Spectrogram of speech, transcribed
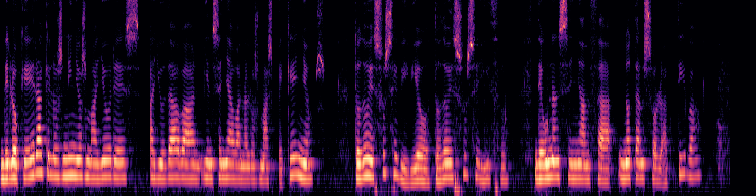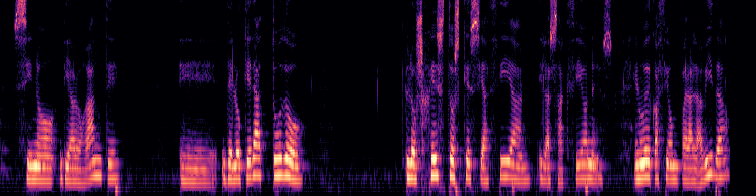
de lo que era que los niños mayores ayudaban y enseñaban a los más pequeños, todo eso se vivió, todo eso se hizo, de una enseñanza no tan solo activa, sino dialogante, eh, de lo que era todo los gestos que se hacían y las acciones en una educación para la vida,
